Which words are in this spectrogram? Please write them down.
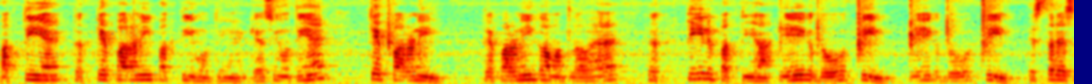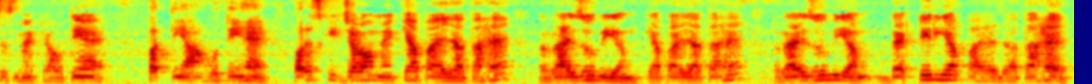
पत्ती हैं तो तिपरणी पत्ती होती हैं। कैसी होती हैं? तिपरणी तिपरणी का मतलब है तीन पत्तियाँ, एक, दो, तीन, एक, दो, तीन। इस तरह से इसमें क्या होती हैं? पत्तियाँ होती हैं। और इसकी जड़ों में क्या पाया जाता है? राइजोबियम। क्या पाया जाता है? राइजोबियम बैक्टीरिया पाया जाता है,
